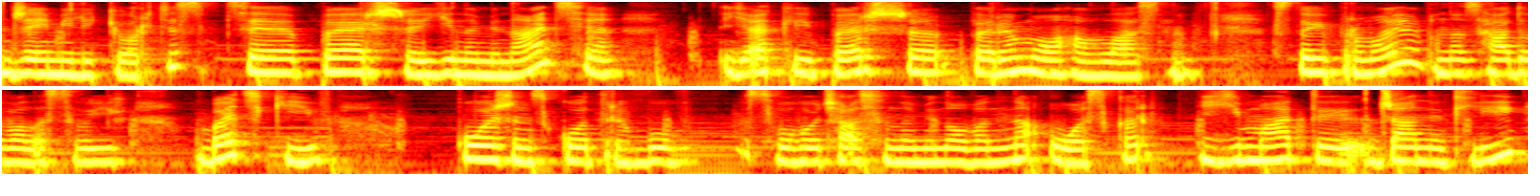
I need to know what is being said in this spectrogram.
Джеймі Лі Кертіс. Це перша її номінація. Як і перша перемога, власне. В своїй промові вона згадувала своїх батьків, кожен з котрих був свого часу номінований на Оскар. Її мати Джанет Лі,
